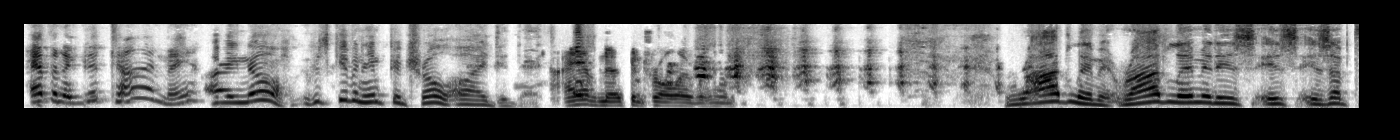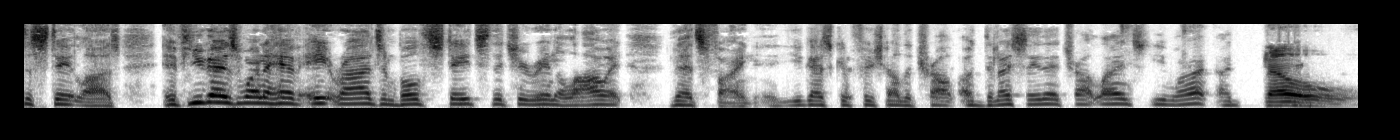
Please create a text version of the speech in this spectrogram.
Having a good time, man. I know who's giving him control. Oh, I did that. I have no control over him. Rod limit. Rod limit is is is up to state laws. If you guys want to have eight rods in both states that you're in, allow it. That's fine. You guys can fish all the trout. Oh, did I say that trout lines you want? I, No.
